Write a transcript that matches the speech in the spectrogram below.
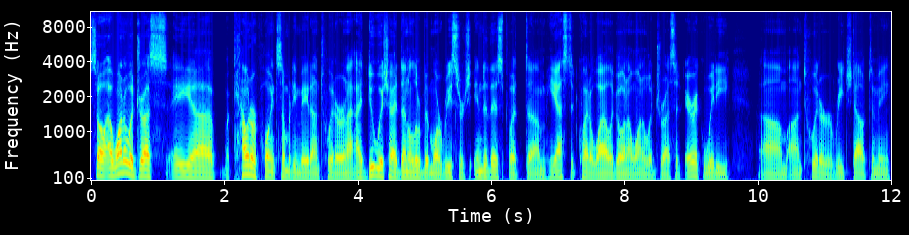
So I want to address a, uh, a counterpoint somebody made on Twitter, and I, I, do wish I had done a little bit more research into this, but um, he asked it quite a while ago, and I want to address it. Eric Whitty um, on Twitter reached out to me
